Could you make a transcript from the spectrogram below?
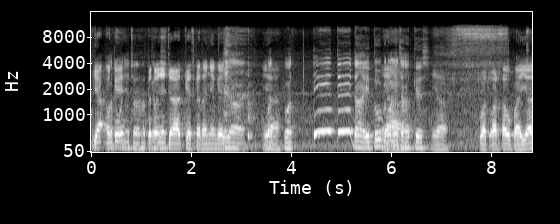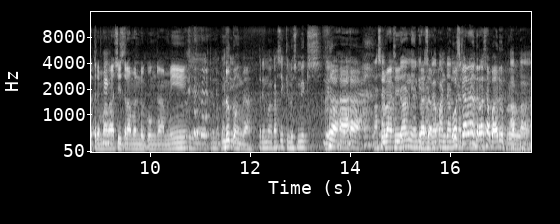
Ya oke. Ketuanya jahat, Ketuanya jahat guys katanya guys. Iya. Iya. Buat buat titit. Nah, itu ketuanya Ya. jahat, guys. Ya. Buat Warta Ubaya terima kasih telah mendukung kami. Iya, terima kasih. Dukung dah. Terima kasih Gilus Mix. Rasa Rasa pandan yang tidak ada pandannya Oh sekarang ada rasa baru bro. Apa?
